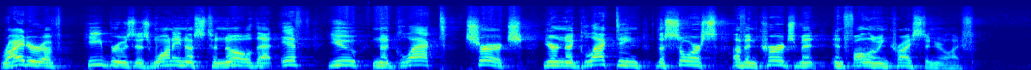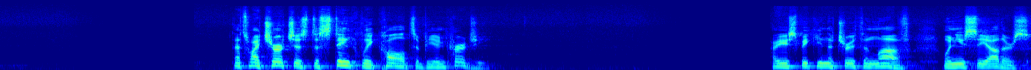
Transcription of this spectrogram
writer of Hebrews is wanting us to know that if you neglect church, you're neglecting the source of encouragement in following Christ in your life. That's why church is distinctly called to be encouraging. Are you speaking the truth in love when you see others?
